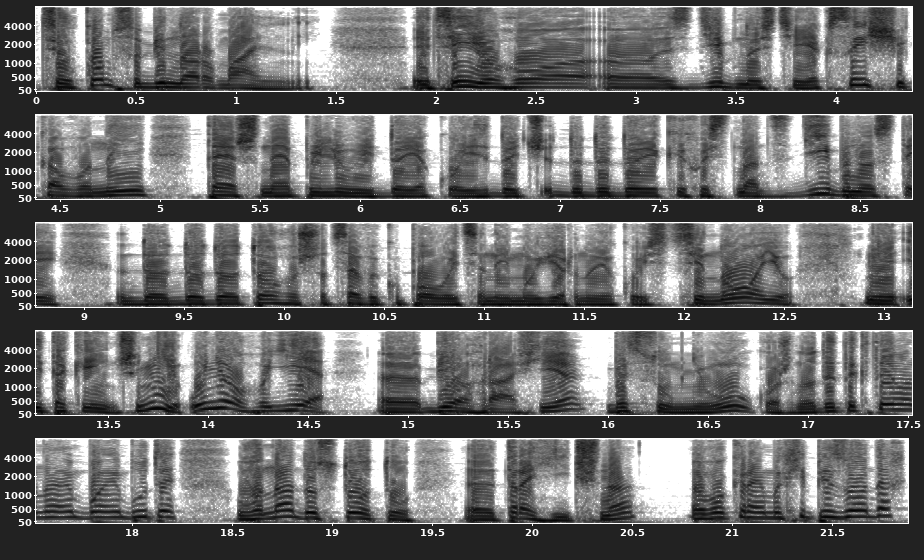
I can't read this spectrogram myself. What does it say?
цілком собі нормальний. І ці його здібності як сищика, вони теж не апелюють до якоїсь до до, до якихось надздібностей, до, до, до того, що це викуповується неймовірною якоюсь ціною і таке інше. Ні, у нього є біографія, без сумніву, у кожного детектива має бути. Вона достоту трагічна в окремих епізодах.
